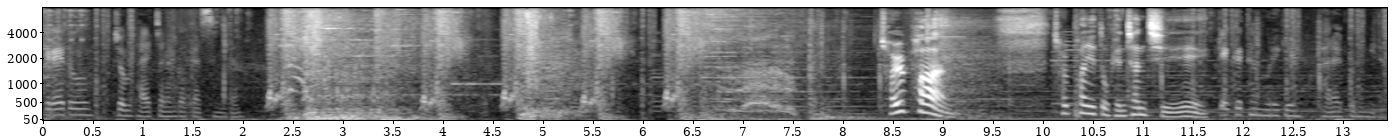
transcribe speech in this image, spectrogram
그래도 좀 발전한 것 같습니다. 철판 철판이 또 괜찮지. 깨끗한 물이길 바랄 뿐입니다.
